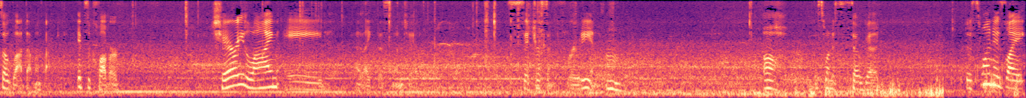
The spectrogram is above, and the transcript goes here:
So glad that one's back. It's a clubber. Cherry Limeade. I like this one too. Citrus and fruity and mm. Oh, this one is so good. This one is like,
